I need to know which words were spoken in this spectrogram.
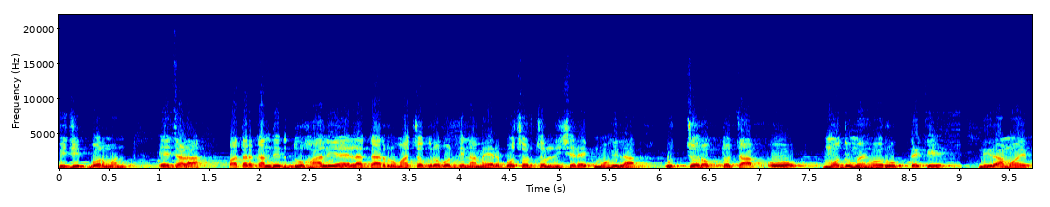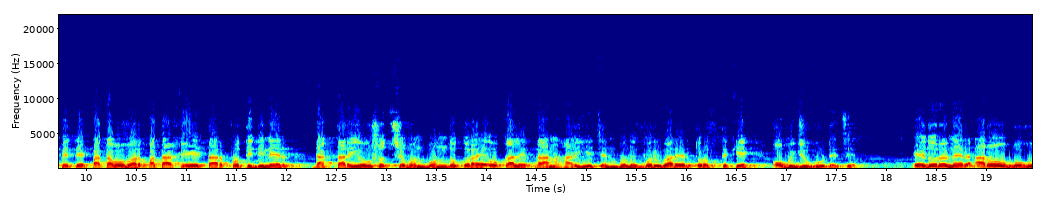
বিজিত বর্মন এছাড়া পাতারকান্দির দুহালিয়া এলাকার রুমা চক্রবর্তী নামের বছর চল্লিশের এক মহিলা উচ্চ রক্তচাপ ও মধুমেহ রোগ থেকে নিরাময় পেতে পাতা বাবার পাতা খেয়ে তার প্রতিদিনের ডাক্তারি ঔষধ সেবন বন্ধ করায় অকালে প্রাণ হারিয়েছেন বলে পরিবারের তরফ থেকে অভিযোগ উঠেছে। এ ধরনের আরও বহু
